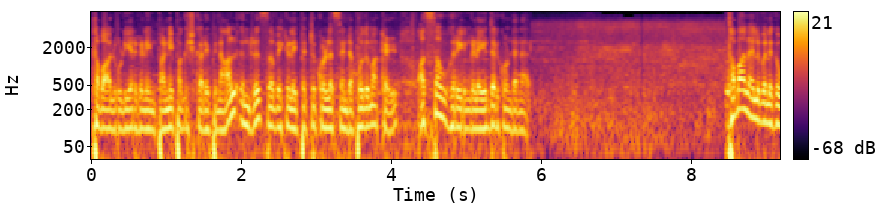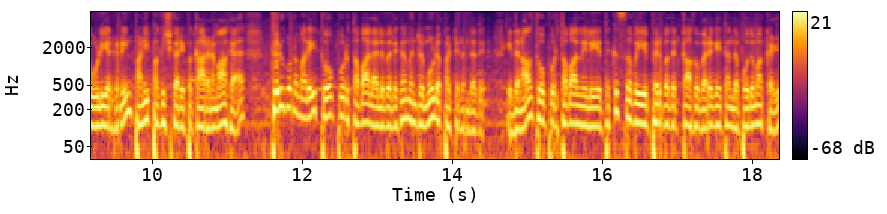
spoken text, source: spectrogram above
தபால் ஊழியர்களின் பணி பகிஷ்கரிப்பினால் இன்று சேவைகளை பெற்றுக்கொள்ள சென்ற பொதுமக்கள் அசௌகரியங்களை எதிர்கொண்டனர். தபால் அலுவலக ஊழியர்களின் பணி பகிஷ்கரிப்பு காரணமாக திருகோணமலை தோப்பூர் தபால் அலுவலகம் இன்று மூடப்பட்டிருந்தது. இதனால் தோப்பூர் தபால் நிலையத்துக்கு சேவையை பெறுவதற்காக வருகை தந்த பொதுமக்கள்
